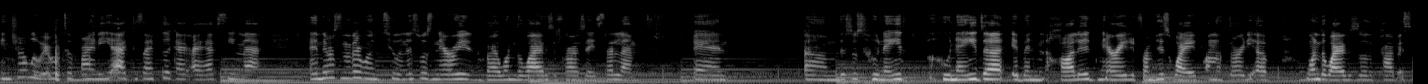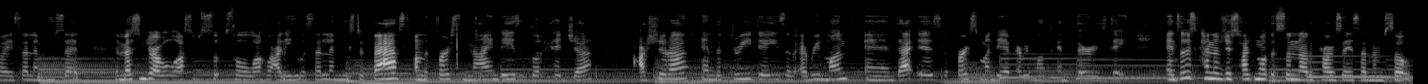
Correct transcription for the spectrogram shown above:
Inshallah, we're able to find it. Yeah, because I feel like I, I have seen that. And there was another one too, and this was narrated by one of the wives of the Prophet. And um, this was Hunayd, Hunayda ibn Khalid, narrated from his wife on the authority of one of the wives of the Prophet who said, The Messenger of Allah sallallahu used to fast on the first nine days of Dhul Hijjah, Ashura, and the three days of every month, and that is the first Monday of every month and Thursday. And so it's kind of just talking about the Sunnah of the Prophet. So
